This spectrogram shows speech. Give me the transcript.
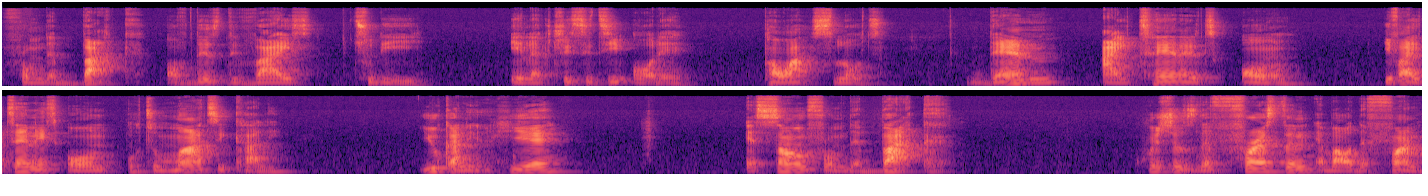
from the back of this device to the electricity or the power slot. Then I turn it on. If I turn it on automatically, you can hear a sound from the back, which is the first thing about the fan.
